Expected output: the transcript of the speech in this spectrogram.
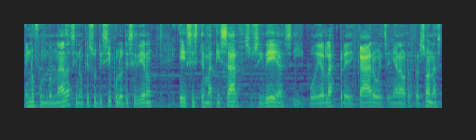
él no fundó nada, sino que sus discípulos decidieron eh, sistematizar sus ideas y poderlas predicar o enseñar a otras personas.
